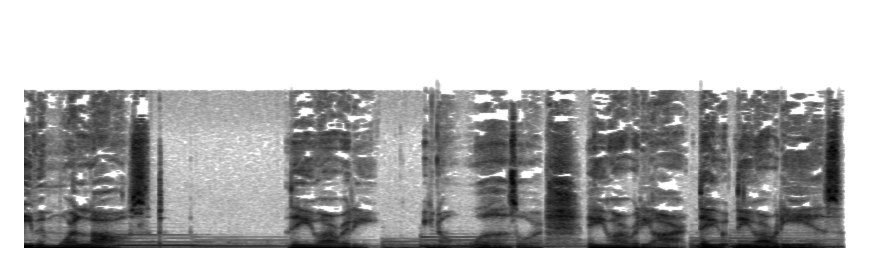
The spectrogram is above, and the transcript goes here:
even more lost than you already, you know, was or than you already are, than you, than you already is.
